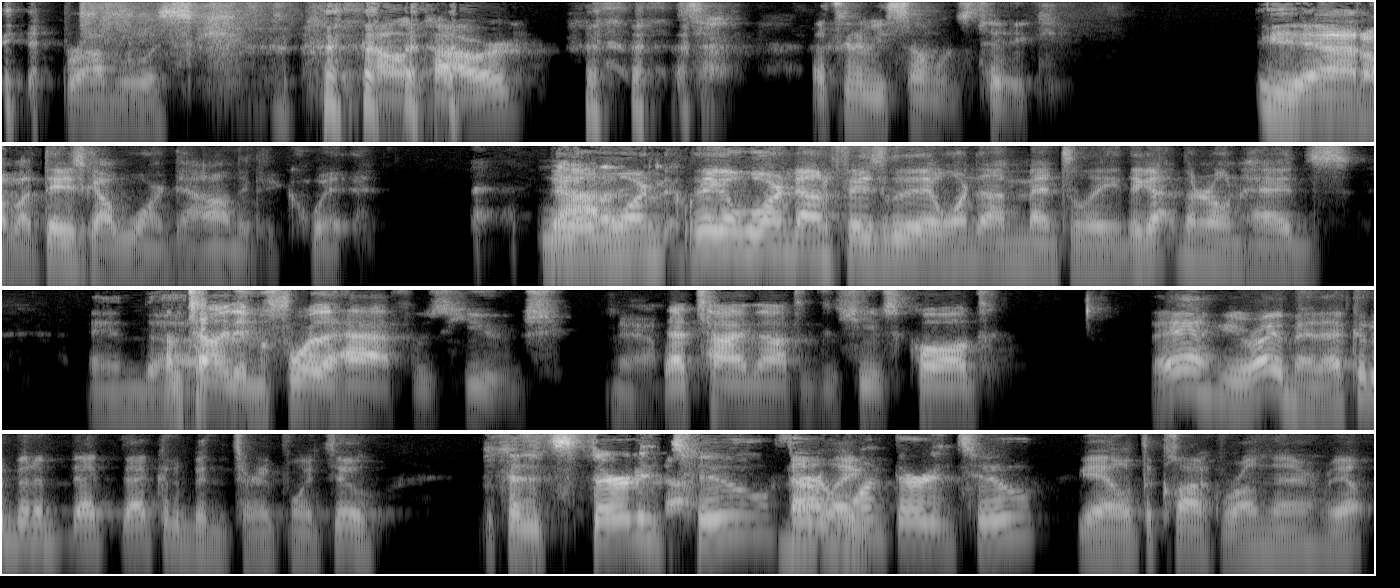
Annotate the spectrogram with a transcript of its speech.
yeah, probably. Colin Cowherd. That's going to be someone's take. Yeah, I don't know, but they just got worn down. I don't think they quit. They, no, got, worn, they, they got worn down physically. They got worn down mentally. They got in their own heads. And uh, I'm telling you, before the half was huge. Yeah, that timeout that the Chiefs called. Yeah, you're right, man. That could have been a that, that could have been a turning point too. Because it's third and two, third and like, one, third and two. Yeah, let the clock run there. Yep.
